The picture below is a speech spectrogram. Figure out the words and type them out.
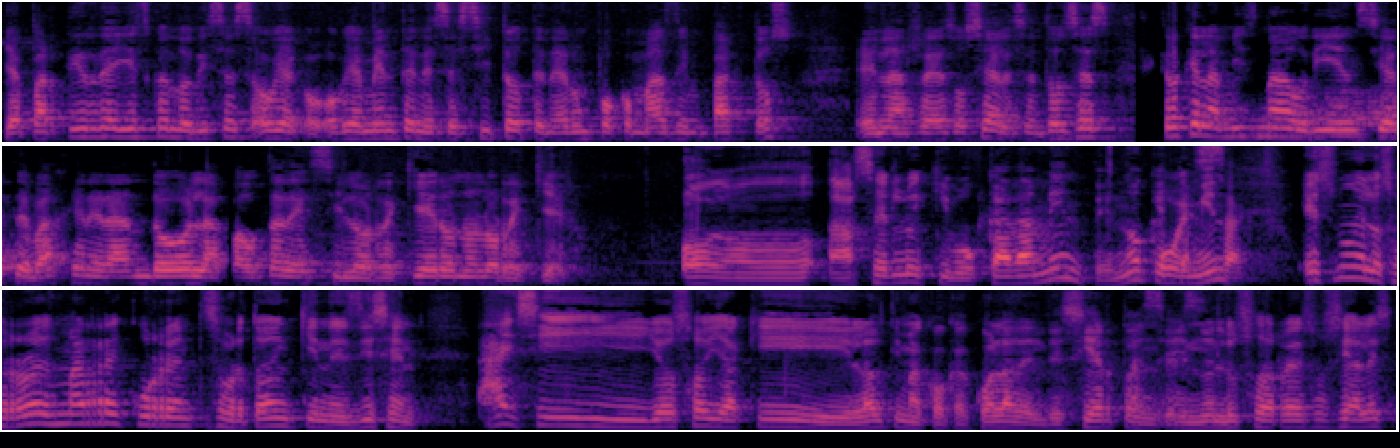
y a partir de ahí es cuando dices obvia- obviamente necesito tener un poco más de impactos en las redes sociales. Entonces creo que la misma audiencia te va generando la pauta de si lo requiero o no lo requiero. O hacerlo equivocadamente, ¿no? Que Oh, también exacto. es uno de los errores más recurrentes, sobre todo en quienes dicen, ay, sí, yo soy aquí la última Coca-Cola del desierto en el uso de redes sociales,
